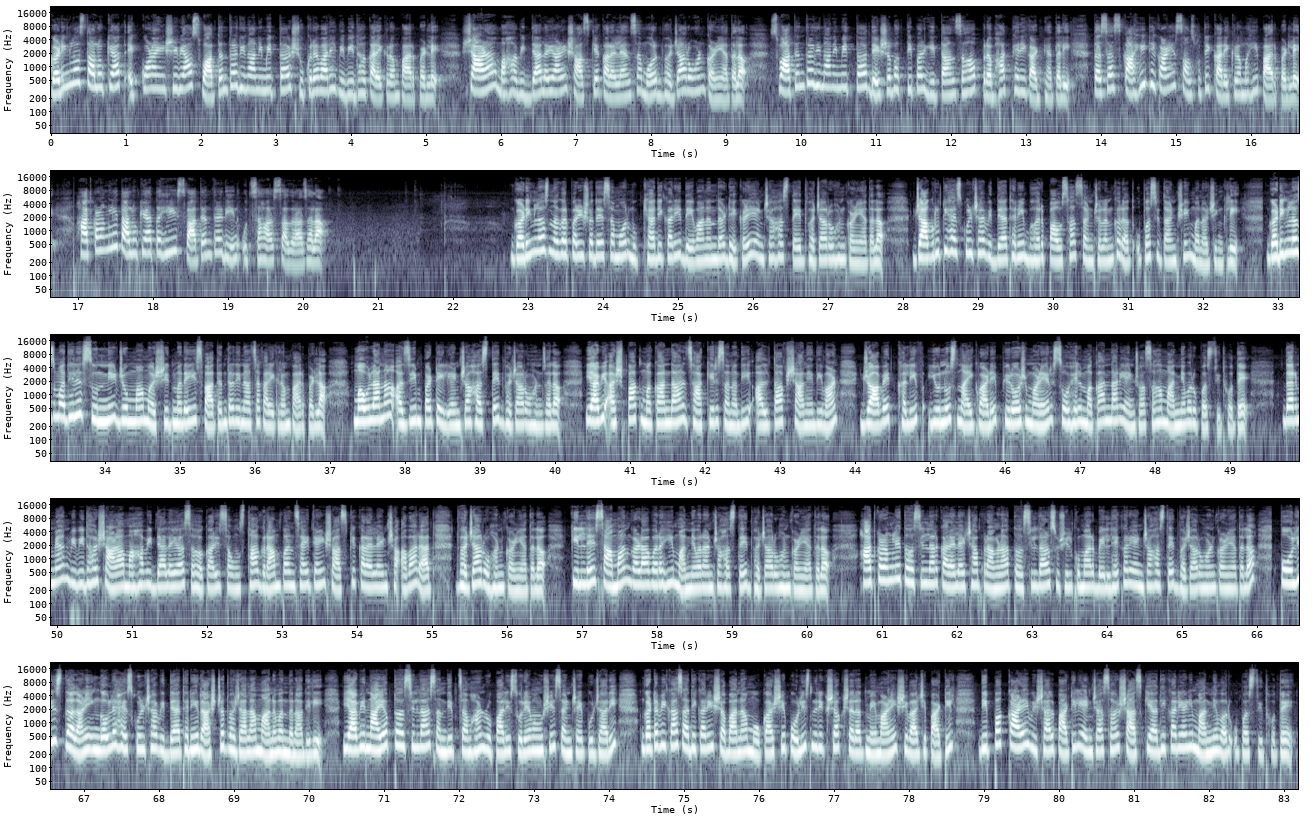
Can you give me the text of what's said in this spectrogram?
गडिंग्लज तालुक्यात एकोणऐंशीव्या स्वातंत्र्य दिनानिमित्त शुक्रवारी विविध कार्यक्रम पार पडले. शाळा महाविद्यालय आणि शासकीय कार्यालयांसमोर ध्वजारोहण करण्यात आलं. स्वातंत्र्य दिनानिमित्त देशभक्तीपर गीतांसह प्रभात फेरी काढण्यात आली. तसंच काही ठिकाणी सांस्कृतिक कार्यक्रमही पार पडले. हातकणंगले तालुक्यातही स्वातंत्र्य दिन उत्साहात साजरा झाला. गडिंग्लज नगर परिषदेसमोर मुख्याधिकारी देवानंद ढेकळे यांच्या हस्ते ध्वजारोहण करण्यात आलं. जागृती हायस्कूलच्या विद्यार्थ्यांनी भर पावसात संचलन करत उपस्थितांची मनं जिंकली. गडिंग्लजमधील सुन्नी जुम्मा मस्जिदमध्येही स्वातंत्र्य दिनाचा कार्यक्रम पार पडला. मौलाना अझीम पटेल यांच्या हस्ते ध्वजारोहण झालं. यावेळी अशफाक मकानदार झाकीर सनदी अल्ताफ शाने दिवाण जावेद खलीफ युनुस नाईकवाडे फिरोज मणेर सोहेल मकानदार यांच्यासह मान्यवर उपस्थित होते. दरम्यान विविध शाळा महाविद्यालय सहकारी संस्था ग्रामपंचायती आणि शासकीय कार्यालयांच्या आवारात ध्वजारोहण करण्यात आलं. किल्ले सामानगडावरही मान्यवरांच्या हस्ते ध्वजारोहण करण्यात आलं. हातकणंगले तहसीलदार कार्यालयाच्या प्रांगणात तहसीलदार सुशीलकुमार बेल्हेकर यांच्या हस्ते ध्वजारोहण करण्यात आलं. पोलीस दल आणि इंगवले हायस्कूलच्या विद्यार्थ्यांनी राष्ट्रध्वजाला मानवंदना दिली. यावेळी नायब तहसीलदार संदीप चव्हाण रुपाली सूर्यवंशी संजय पुजारी गटविकास अधिकारी शबाना मोकाशी पोलीस निरीक्षक शरद मेमाणे शिवाजी पाटील दीपक काळे काळे विशाल पाटील यांच्यासह शासकीय अधिकारी आणि मान्यवर उपस्थित होते.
